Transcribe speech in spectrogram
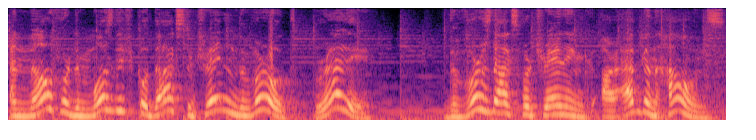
And now for the most difficult dogs to train in the world, ready! The worst dogs for training are Afghan Hounds.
